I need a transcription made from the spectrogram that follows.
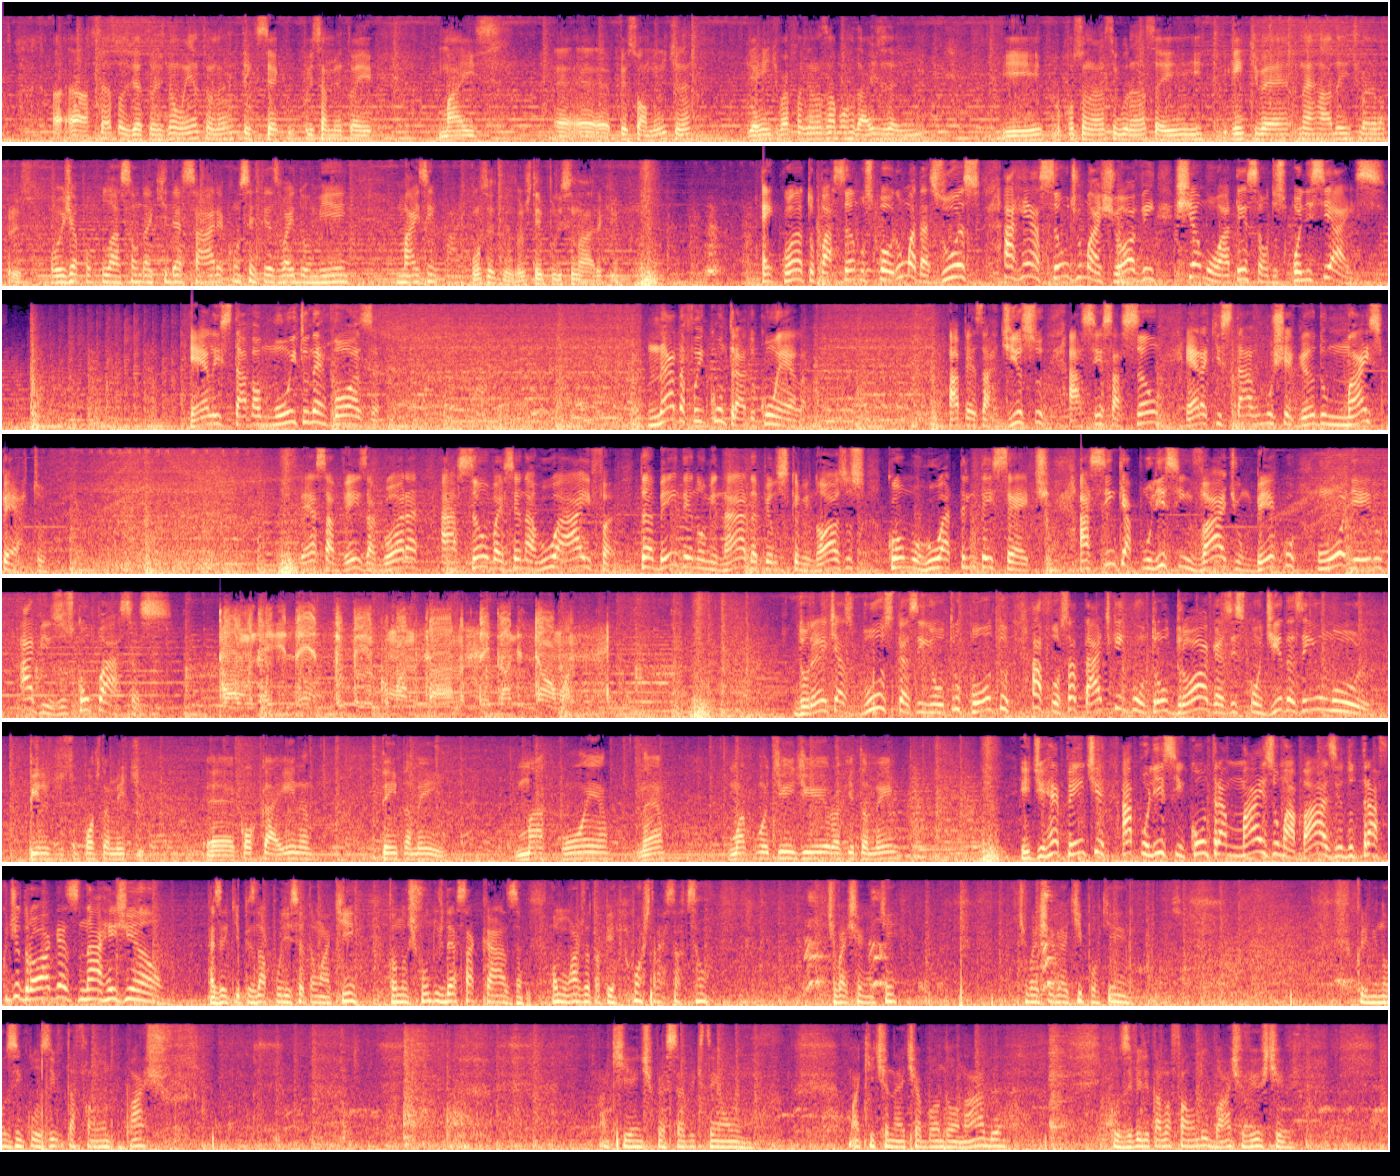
acesso aos diretores não entram, né? Tem que ser o policiamento aí mais é, é, pessoalmente, né? E a gente vai fazendo as abordagens aí e proporcionando a segurança aí. E quem tiver na errada a gente vai levar preso. Hoje a população daqui dessa área com certeza vai dormir mais em paz. Com certeza, hoje tem polícia na área aqui. Enquanto passamos por uma das ruas, a reação de uma jovem chamou a atenção dos policiais. Ela estava muito nervosa. Nada foi encontrado com ela. Apesar disso, a sensação era que estávamos chegando mais perto. Dessa vez agora, a ação vai ser na Rua Aifa, também denominada pelos criminosos como Rua 37. Assim que a polícia invade um beco, um olheiro avisa os comparsas. Vamos daí de dentro do beco, mano, só não sei pra onde estão, mano. Durante as buscas em outro ponto, a Força Tática encontrou drogas escondidas em um muro. Pinos de supostamente é, cocaína, tem também maconha, né? Uma quantia de dinheiro aqui também. E de repente, a polícia encontra mais uma base do tráfico de drogas na região. As equipes da polícia estão aqui, estão nos fundos dessa casa. Vamos lá, JP, mostrar essa ação. A gente vai chegar aqui. A gente vai chegar aqui porque o criminoso inclusive está falando baixo. Aqui a gente percebe que tem um, uma kitnet abandonada. Inclusive ele estava falando baixo, viu Steve?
